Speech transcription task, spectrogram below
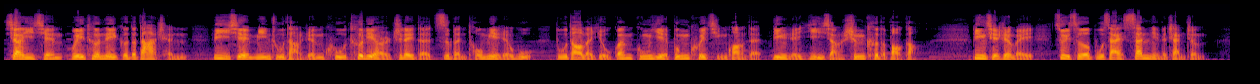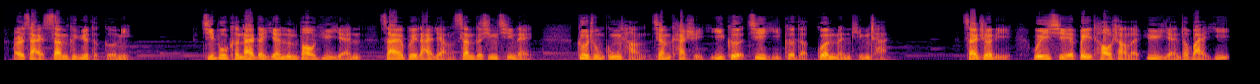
像以前维特内阁的大臣、立宪民主党人库特列尔之类的资本头面人物，读到了有关工业崩溃情况的令人印象深刻的报告，并且认为罪责不在三年的战争，而在三个月的革命。急不可耐的言论报预言，在未来两三个星期内，各种工厂将开始一个接一个的关门停产。在这里，威胁被套上了预言的外衣。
